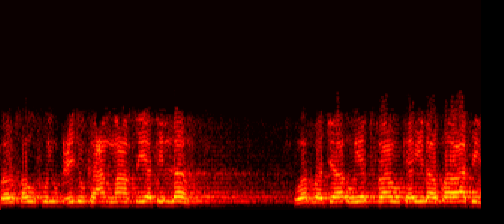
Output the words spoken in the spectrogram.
فالخوف يبعدك عن معصية الله والرجاء يدفعك إلى طاعته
